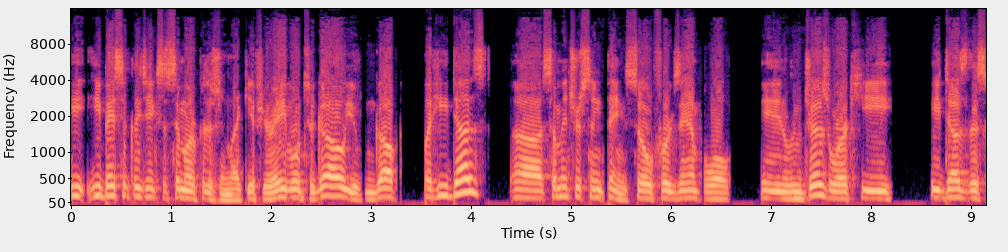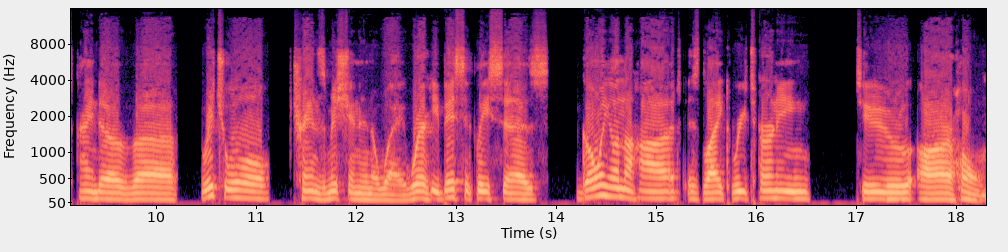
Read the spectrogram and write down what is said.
he, he basically takes a similar position. Like, if you're able to go, you can go. But he does uh, some interesting things. So, for example, in Liu Zhi's work, he, he does this kind of uh, ritual transmission in a way where he basically says going on the Hajj is like returning to our home,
